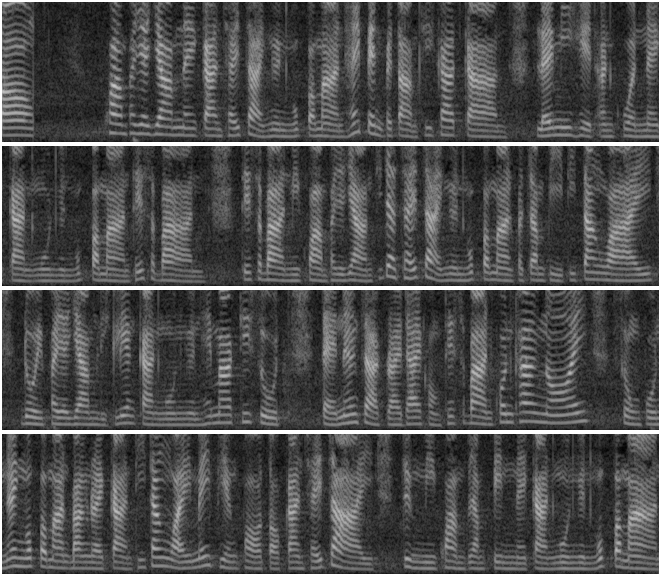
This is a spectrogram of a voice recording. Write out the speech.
ต้อง ความพยายามในการใช้จ่ายเงินงบประมาณให้เป็นไปตามที่คาดการณ์และมีเหตุอันควรในการงูนเงินงบประมาณเทศบาล เทศบาลมีความพยายามที่จะใช้จ่ายเงินงบประมาณประจำปีที่ตั้งไว้ โดยพยายามหลีกเลี่ยงการงูนเงินให้มากที่สุด แต่เนื่องจากรายได้ของเทศบาลค่อนข้างน้อย ส่งผลให้งบประมาณบางรายการที่ตั้งไว้ไม่เพียงพอต่อการใช้จ่าย จึงมีความจำเป็นในการงูนเงินงบประมาณ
